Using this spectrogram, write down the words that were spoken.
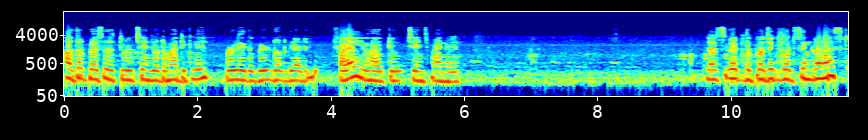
other places it will change automatically. Only the build.gradle file you have to change manually. Let's get the project got synchronized.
